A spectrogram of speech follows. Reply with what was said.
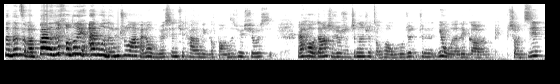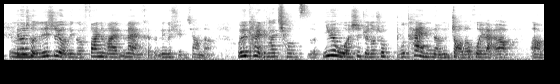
那能怎么办呢？这房东也爱莫能助啊。反正我们就先去他的那个房子去休息。然后我当时就是真的是走投无路，就就用我的那个手机，因为手机是有那个 Find My Mac 的那个选项的，我就开始给他敲字，因为我是觉得说不太能找得回来了啊。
